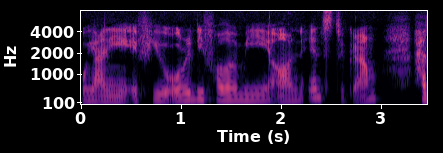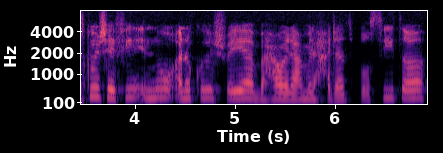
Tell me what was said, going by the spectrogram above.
ويعني if you already follow me on Instagram هتكونوا شايفين إنه أنا كل شوية بحاول أعمل حاجات بسيطة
